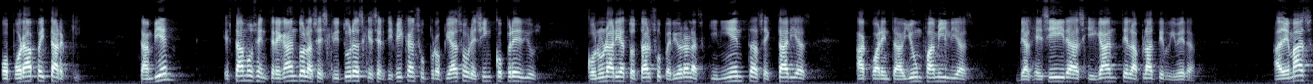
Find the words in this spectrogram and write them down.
Oporapa y Tarqui. También estamos entregando las escrituras que certifican su propiedad sobre cinco predios con un área total superior a las 500 hectáreas a 41 familias de Algeciras, Gigante, La Plata y Rivera. Además,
